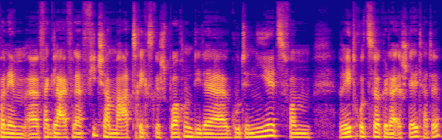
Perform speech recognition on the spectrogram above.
von dem äh, Vergleich, von der Feature-Matrix gesprochen, die der gute Nils vom Retro-Zirkel da erstellt hatte.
